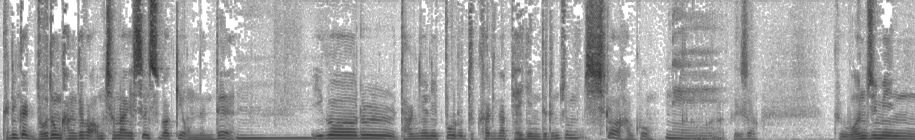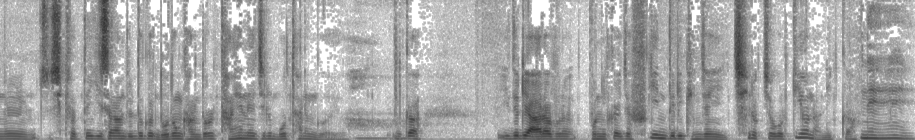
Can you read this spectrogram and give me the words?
그러니까 노동 강도가 엄청나게 쓸 수밖에 없는데 음. 이거를 당연히 포르투갈이나 백인들은 좀 싫어하고 네. 그래서 그 원주민을 시켰던 이 사람들도 그 노동 강도를 당해내지를 못하는 거예요. 아. 그러니까 이들이 알아보니까 이제 흑인들이 굉장히 체력적으로 뛰어나니까 네.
